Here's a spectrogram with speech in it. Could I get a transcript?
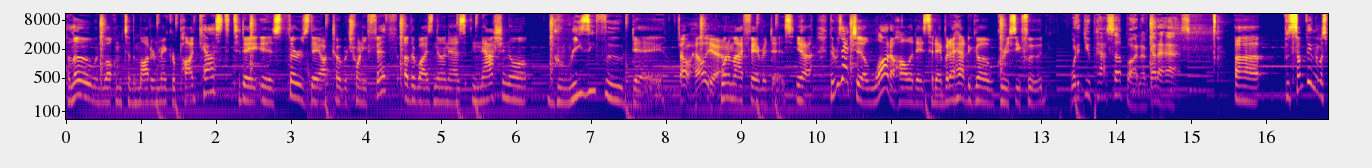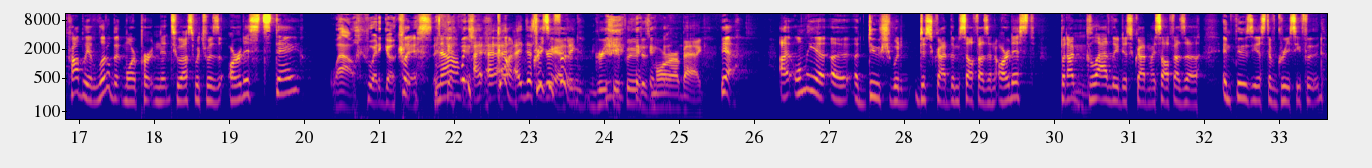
Hello, and welcome to the Modern Maker Podcast. Today is Thursday, October 25th, otherwise known as National Greasy Food Day. Oh, hell yeah. One of my favorite days. Yeah. There was actually a lot of holidays today, but I had to go greasy food. What did you pass up on? I've got to ask. Uh, something that was probably a little bit more pertinent to us, which was Artists' Day. Wow, way to go, Chris. no, I, I, Come on, I disagree. greasy I think greasy food is more our bag. Yeah. I, only a, a, a douche would describe themselves as an artist, but I'd hmm. gladly describe myself as a enthusiast of greasy food.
